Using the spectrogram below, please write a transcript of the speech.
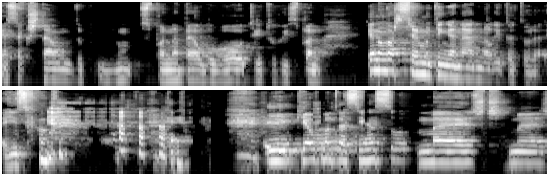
essa questão de, de se pôr na pele do outro e tudo isso. Pronto. Eu não gosto de ser muito enganado na literatura, é isso que, que é o contrassenso, mas, mas,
